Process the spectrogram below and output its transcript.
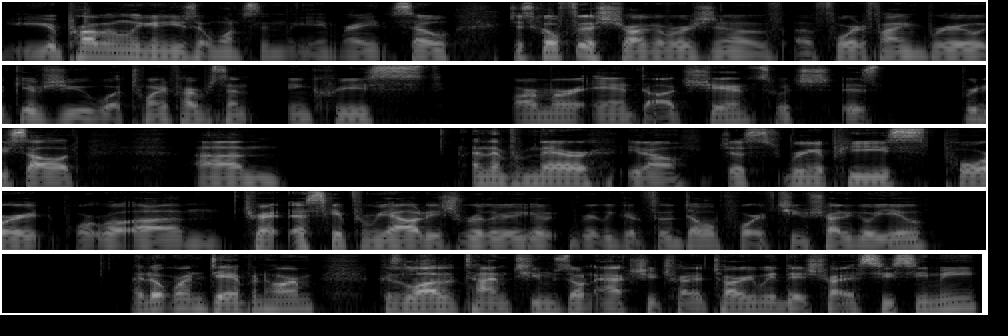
you're probably only going to use it once in the game, right? So just go for the stronger version of, of fortifying brew. It gives you what 25% increased armor and dodge chance, which is pretty solid. Um, and then from there, you know, just ring of peace, port, port, um, escape from reality is really, really good, really good for the double port if teams try to go you. I don't run dampen harm because a lot of the time teams don't actually try to target me; they just try to CC me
